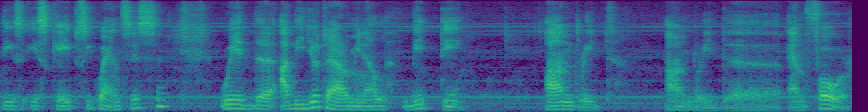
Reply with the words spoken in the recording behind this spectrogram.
these escape sequences, with uh, a video terminal VT 100 1904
